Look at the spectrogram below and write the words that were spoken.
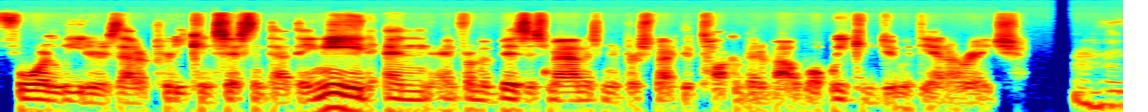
for leaders that are pretty consistent that they need? And and from a business management perspective, talk a bit about what we can do with the NRH. Mhm.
